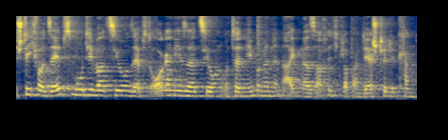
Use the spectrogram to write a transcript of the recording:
Stichwort Selbstmotivation, Selbstorganisation, Unternehmerin in eigener Sache. Ich glaube, an der Stelle kann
